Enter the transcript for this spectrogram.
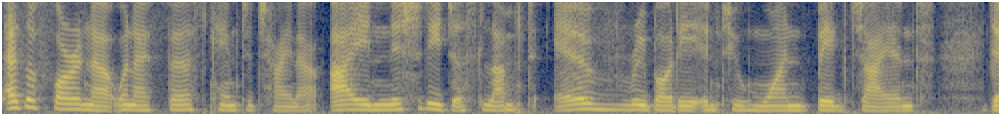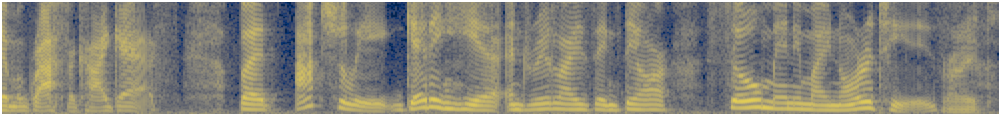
As a foreigner, when I first came to China, I initially just lumped everybody into one big giant demographic, I guess. But actually, getting here and realizing there are so many minorities Right.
